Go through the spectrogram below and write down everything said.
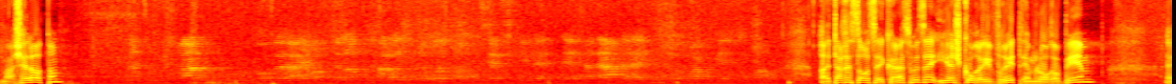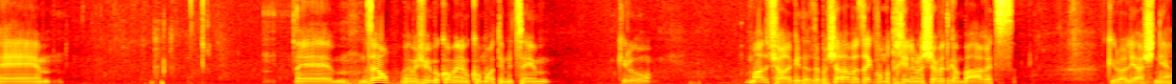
מה השאלה עוד פעם? אני תכלס לא רוצה להיכנס בזה, יש קוראי עברית, הם לא רבים. אה, זהו, הם יושבים בכל מיני מקומות, הם נמצאים, כאילו, מה אפשר להגיד על זה? בשלב הזה כבר מתחילים לשבת גם בארץ, כאילו עלייה שנייה.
